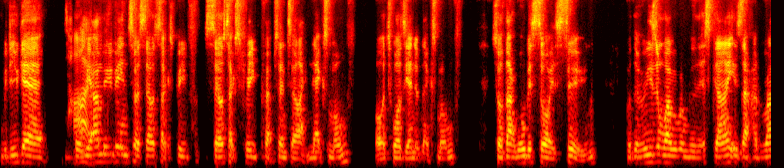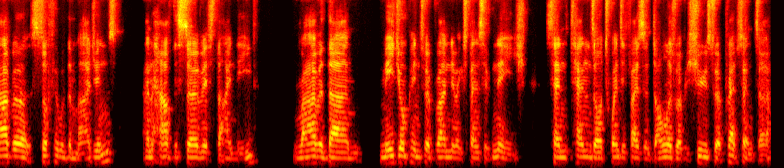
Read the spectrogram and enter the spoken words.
we do get. But we are moving to a sales tax free sales tax free prep center like next month or towards the end of next month. So that will be sorted soon. But the reason why we went with this guy is that I'd rather suffer with the margins and have the service that I need rather than me jump into a brand new expensive niche, send tens or twenty thousand dollars worth of shoes to a prep center,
